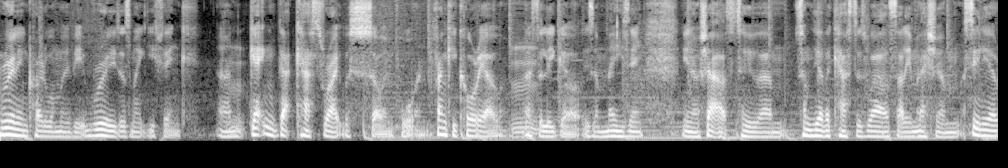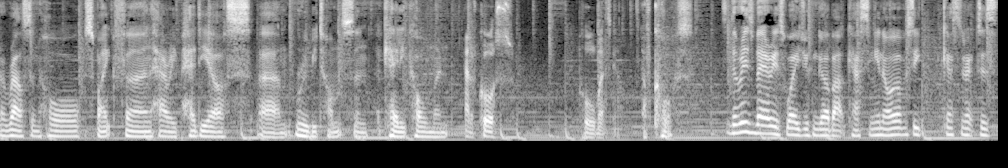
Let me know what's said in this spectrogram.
really incredible movie. It really does make you think. And getting that cast right was so important. Frankie Corio as the lead girl is amazing. You know, shout outs to um, some of the other cast as well: Sally Messham, Celia Rowlson Hall, Spike Fearn, Harry Perdios, um, Ruby Thompson, Kayleigh Coleman, And of course, Paul Mescal. of course. There is various ways you can go about casting. You know, obviously, casting directors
